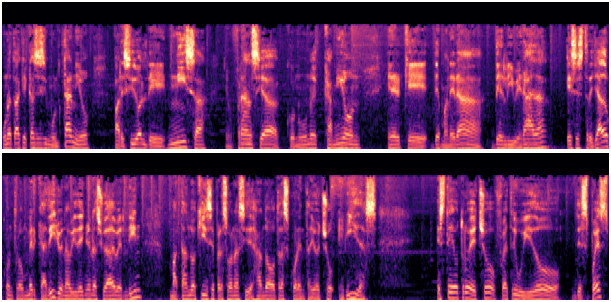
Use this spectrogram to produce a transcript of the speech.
un ataque casi simultáneo, parecido al de Niza en Francia, con un camión en el que de manera deliberada es estrellado contra un mercadillo navideño en la ciudad de Berlín, matando a 15 personas y dejando a otras 48 heridas. Este otro hecho fue atribuido después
